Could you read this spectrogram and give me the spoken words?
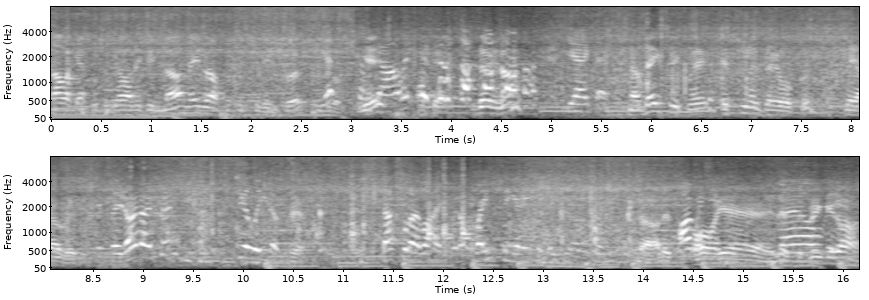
Now I can put the garlic in now. Maybe I'll put the chili in first. Yep, some yes? garlic. Okay. Is that enough? Yeah, okay. Now basically, as soon as they open, they are ready. If they don't open, you can still eat them. Yeah. That's what I like. We're not wasting anything. This is let's. Oh yeah, let's bring it on.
